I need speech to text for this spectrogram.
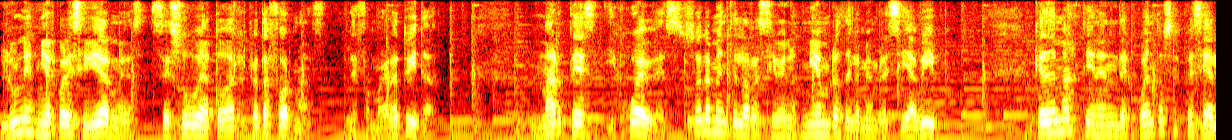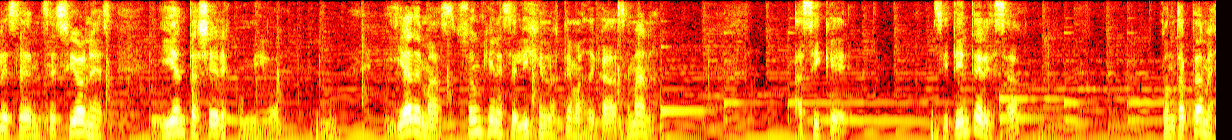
Lunes, miércoles y viernes se sube a todas las plataformas de forma gratuita. Martes y jueves solamente lo reciben los miembros de la membresía VIP, que además tienen descuentos especiales en sesiones y en talleres conmigo. Y además son quienes eligen los temas de cada semana. Así que, si te interesa, contáctame.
